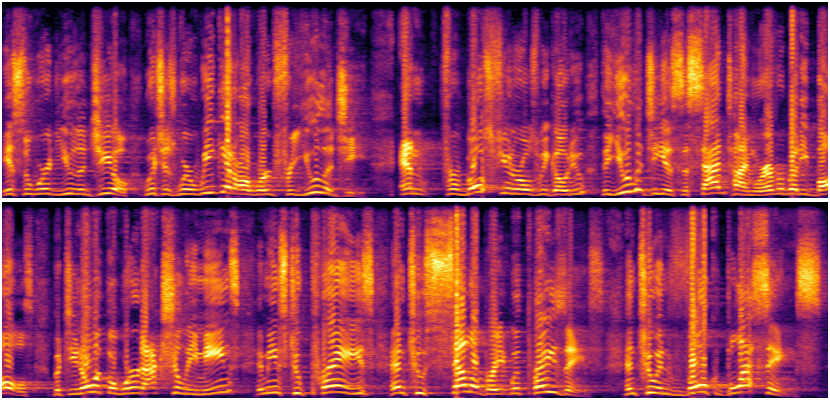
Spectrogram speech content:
is the word eulogio, which is where we get our word for eulogy. And for most funerals we go to, the eulogy is the sad time where everybody bawls. But do you know what the word actually means? It means to praise and to celebrate with praisings and to invoke blessings.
